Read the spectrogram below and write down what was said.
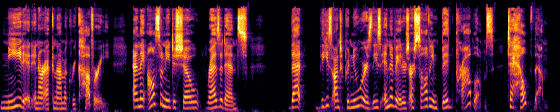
needed in our economic recovery. And they also need to show residents that these entrepreneurs, these innovators are solving big problems to help them.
